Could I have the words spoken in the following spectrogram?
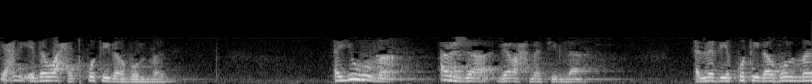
يعني إذا واحد قتل ظلما أيهما أرجى لرحمة الله؟ الذي قتل ظلما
